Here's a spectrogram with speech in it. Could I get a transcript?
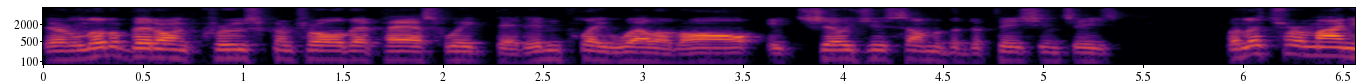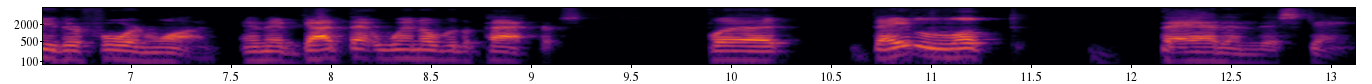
they're a little bit on cruise control that past week. They didn't play well at all. It shows you some of the deficiencies. But let's remind you, they're four and one, and they've got that win over the Packers. But they looked bad in this game,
